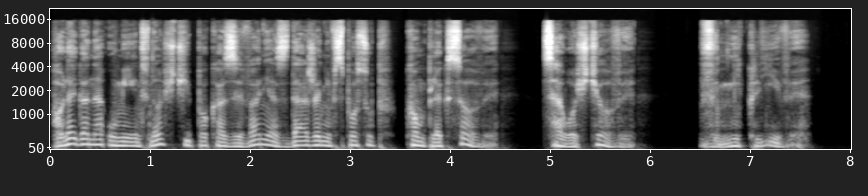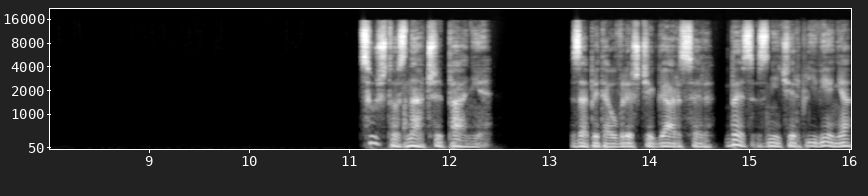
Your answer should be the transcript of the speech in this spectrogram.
polega na umiejętności pokazywania zdarzeń w sposób kompleksowy, całościowy, wnikliwy. Cóż to znaczy, panie? Zapytał wreszcie Garser bez zniecierpliwienia,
